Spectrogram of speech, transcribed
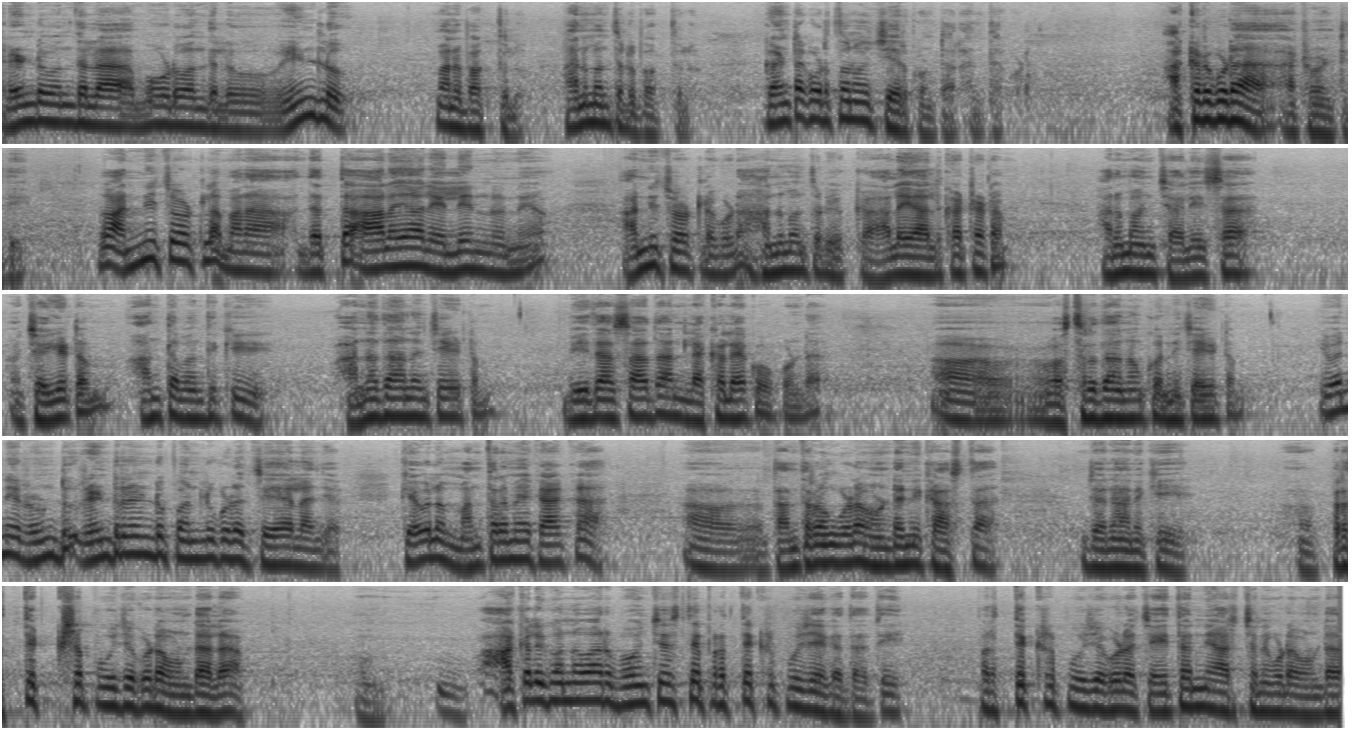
రెండు వందల మూడు వందలు ఇండ్లు మన భక్తులు హనుమంతుడు భక్తులు. గంట కొడుతూనో చేరుకుంటారు అంతా కూడా. అక్కడ కూడా అటువంటిది. అన్ని చోట్ల మన దత్త ఆలయాలు ఎల్లెన్ని ఉన్నాయో అన్ని చోట్ల కూడా హనుమంతుడి యొక్క ఆలయాలు కట్టడం హనుమాన్ చాలీసా చేయటం అంతమందికి అన్నదానం చేయటం వేదాసాదాన్ని లెక్క లేకోకుండా వస్త్రదానం కొన్ని చేయటం ఇవన్నీ రెండు రెండు రెండు పనులు కూడా చేయాలని చెప్పి. కేవలం మంత్రమే కాక తంత్రం కూడా ఉండని కాస్త జనానికి ప్రత్యక్ష పూజ కూడా ఉండాలా? ఆకలి కొన్నవారు భోంచేస్తే ప్రత్యక్ష పూజే కదా అది. ప్రత్యక్ష పూజ కూడా చైతన్య అర్చన కూడా ఉండాలి.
